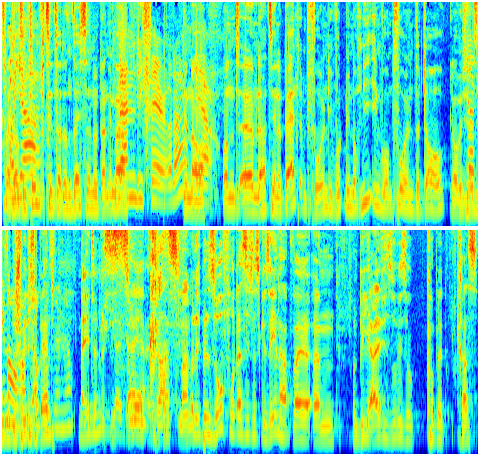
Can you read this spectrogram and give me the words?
2015, 2016 und dann immer... Vanity Fair, oder? Genau. Ja. Und ähm, da hat sie eine Band empfohlen, die wurde mir noch nie irgendwo empfohlen. The Doe, glaube ich. Ja, genau, eine hab schwedische Band. gesehen, ja. Alter, es Mega ist so geil, Alter. krass, Mann. Und ich bin so froh, dass ich das gesehen habe, weil ähm, und Billie Eilish ist sowieso komplett krass.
